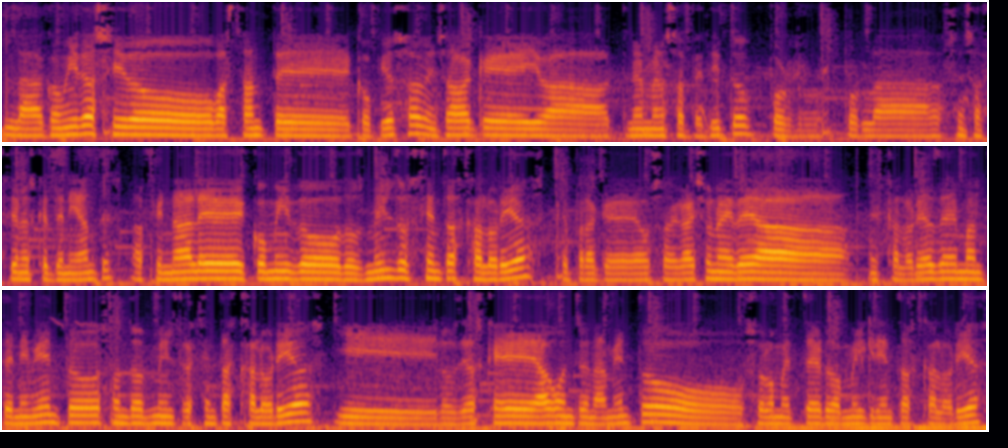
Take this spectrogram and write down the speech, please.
La comida ha sido bastante copiosa. Pensaba que iba a tener menos apetito por, por las sensaciones que tenía antes. Al final he comido 2.200 calorías, que para que os hagáis una idea, mis calorías de mantenimiento son 2.300 calorías y los días que hago entrenamiento suelo meter 2.500 calorías.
